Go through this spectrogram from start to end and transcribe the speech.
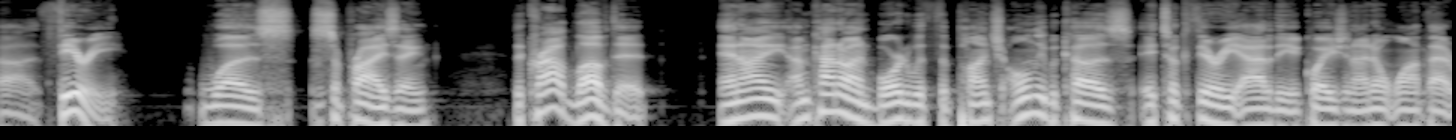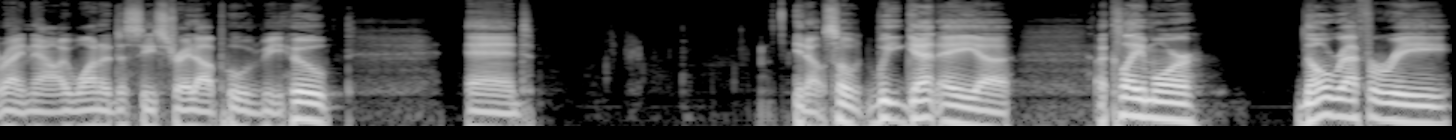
uh, Theory was surprising. The crowd loved it. And I, I'm kind of on board with the punch only because it took Theory out of the equation. I don't want that right now. I wanted to see straight up who would be who. And, you know, so we get a, uh, a Claymore, no referee.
